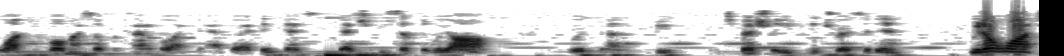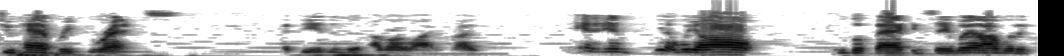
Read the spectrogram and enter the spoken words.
want to hold myself accountable like that, but I think that's that should be something we all would uh, be especially interested in. We don't want to have regrets at the end of, the, of our life? And, and you know, we all look back and say, well, I would have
